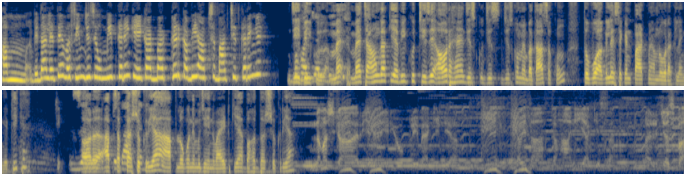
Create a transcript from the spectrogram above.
हम विदा लेते हैं। वसीम जी से उम्मीद करें कि एक आध बार फिर कभी आपसे बातचीत करेंगे। जी बिल्कुल। मैं मैं चाहूँगा कि अभी कुछ चीज़ें और हैं जिसको जिस जिसको मैं बता सकूँ तो वो अगले सेकंड पार्ट में हम लोग रख लेंगे ठीक है? और आप सबका शुक्रिया। आप लोगों ने मुझे इनवाइट किया। बहुत बहुत शुक्रिया। नमस्कार रेडियो प्लेबैक इंडिया कविता कहानी या किस्सा हर जज्बा।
